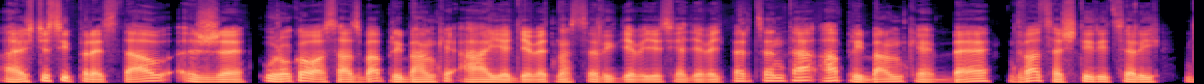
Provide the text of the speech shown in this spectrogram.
a ešte si predstav, že úroková sadzba pri banke A je 19,99% a pri banke B 24,99%.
